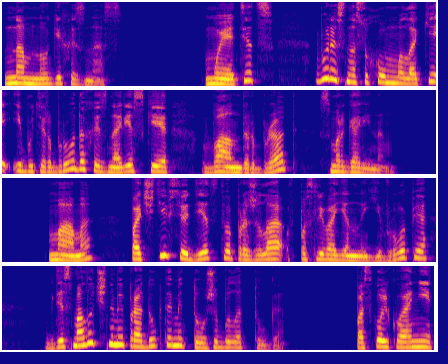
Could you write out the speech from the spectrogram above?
на многих из нас. Мой отец вырос на сухом молоке и бутербродах из нарезки «Вандербрат» с маргарином. Мама – почти все детство прожила в послевоенной Европе, где с молочными продуктами тоже было туго. Поскольку они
